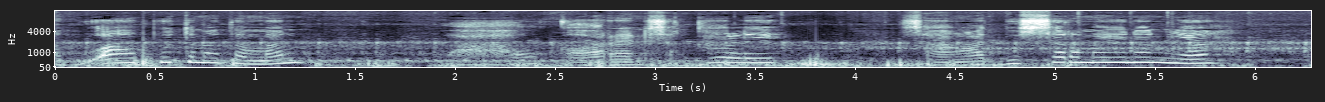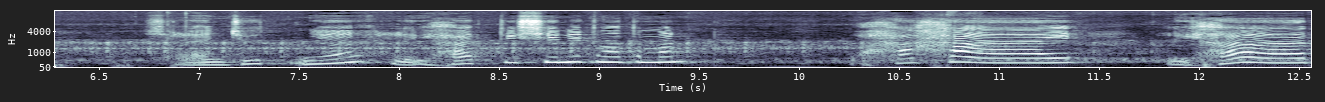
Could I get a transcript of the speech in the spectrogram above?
abu-abu teman-teman. Wow, keren sekali. Sangat besar mainannya. Selanjutnya, lihat di sini teman-teman. Wahai, lihat.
